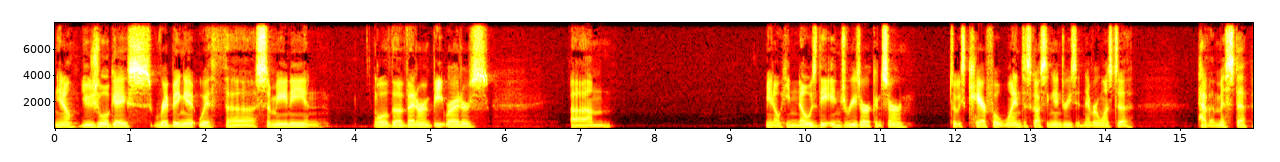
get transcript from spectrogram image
you know, usual Gase, ribbing it with uh, Cimini and well, the veteran beat writers. Um, you know, he knows the injuries are a concern, so he's careful when discussing injuries. He never wants to have a misstep.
